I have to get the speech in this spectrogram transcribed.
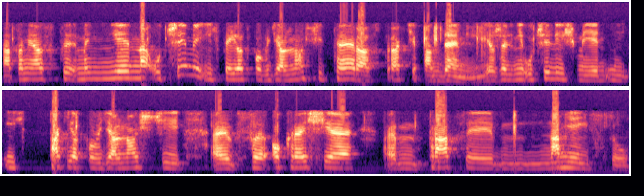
Natomiast my nie nauczymy ich tej odpowiedzialności teraz w trakcie pandemii. Jeżeli nie uczyliśmy ich takiej odpowiedzialności e, w okresie pracy na miejscu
